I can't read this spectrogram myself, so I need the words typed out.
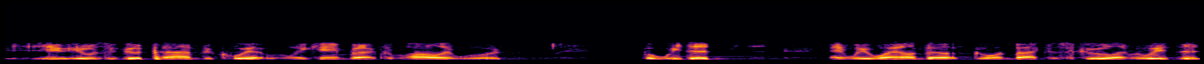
it, it was a good time to quit when we came back from Hollywood, but we didn't, and we wound up going back to school. I mean, we the,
